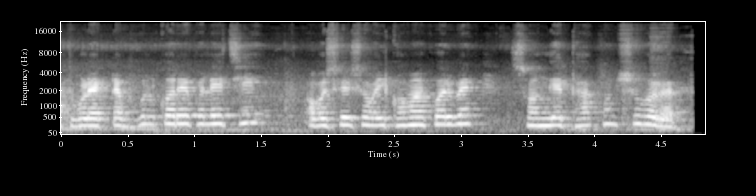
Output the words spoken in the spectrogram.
এত বড় একটা ভুল করে ফেলেছি। অবশ্যই সবাই ক্ষমা করবেন। সঙ্গে থাকুন। শুভরাত্রি।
